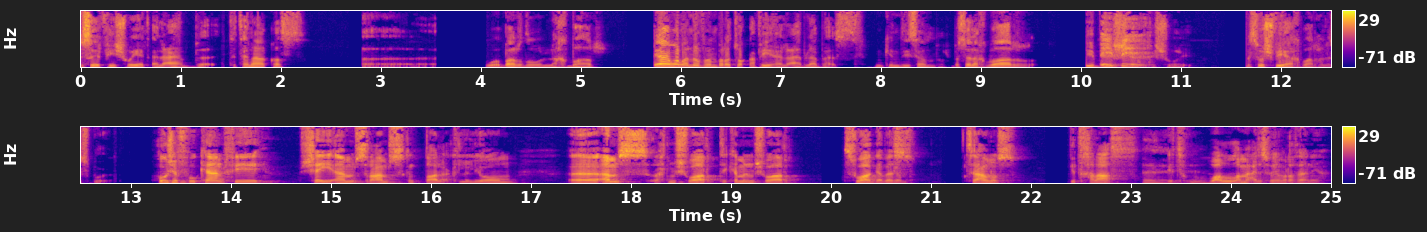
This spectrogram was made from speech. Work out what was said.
يصير في شوية ألعاب تتناقص آه، وبرضو الأخبار. يا والله نوفمبر أتوقع فيها ألعاب لا بأس يمكن ديسمبر. بس الأخبار يبدأ إيه، شوي. بس وش فيها أخبار هالأسبوع؟ هو شوف هو كان فيه شيء أمس راح أمس كنت طالع كل اليوم. آه، أمس رحت مشوار تكمل مشوار سواقة بس؟ ساعة ونص. قلت خلاص. إيه. قلت والله ما عاد اسويها مرة ثانية.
